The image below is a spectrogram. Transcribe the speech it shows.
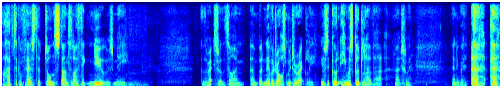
I have to confess that John Stanton, I think, knew it was me, the rector at the time, um, but never asked me directly. He was, good, he was good like that, actually. Anyway, did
